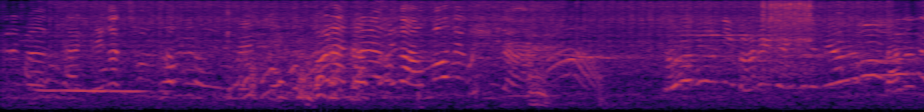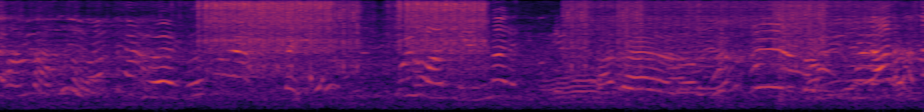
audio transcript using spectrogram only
들으면 다 내가 처음 사고 말안 들으면 내가 안마가 되고 싶다. 여러분이 말을 잘 들으면 나는 찬사 안 들어. 어, 이거 완전 옛날에 그거 일본 맞아요, 여러분. 나는 하나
